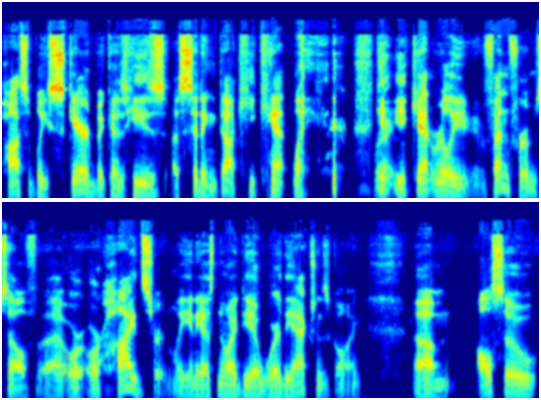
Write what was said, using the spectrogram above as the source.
possibly scared because he's a sitting duck. He can't like he, Right. he can't really fend for himself uh, or or hide certainly, and he has no idea where the action's going. Um, also,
